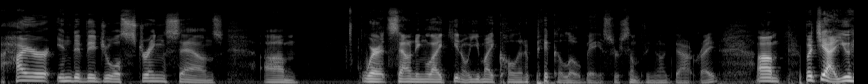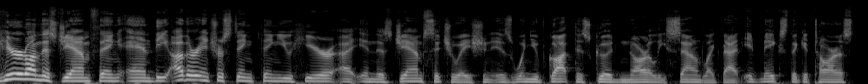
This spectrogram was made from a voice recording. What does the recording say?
higher individual string sounds um, where it's sounding like you know you might call it a piccolo bass or something like that right? Um, but yeah you hear it on this jam thing and the other interesting thing you hear uh, in this jam situation is when you've got this good gnarly sound like that it makes the guitarist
